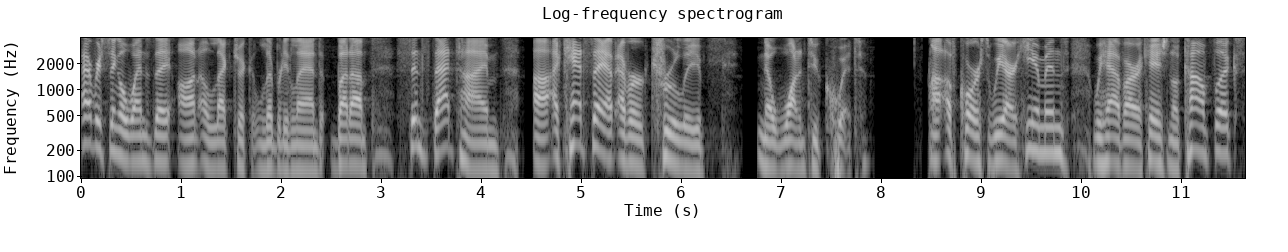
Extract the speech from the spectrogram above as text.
every single Wednesday on Electric Liberty Land. But uh, since that time, uh, I can't say I've ever truly you know wanted to quit uh, of course, we are humans. We have our occasional conflicts.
